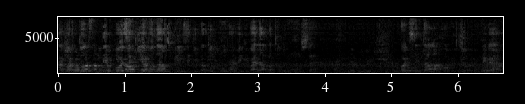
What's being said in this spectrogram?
Agora, todo- depois aqui eu vou dar os brindes aqui para todo mundo, já vi que vai dar para todo mundo, certo? Pode sentar lá, Robert. Obrigado.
